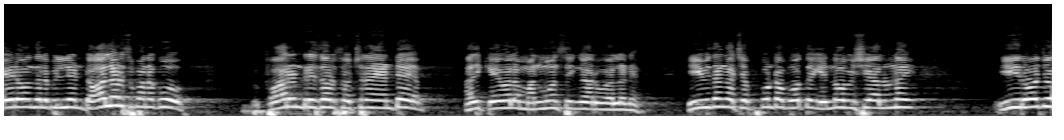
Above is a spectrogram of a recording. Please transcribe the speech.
ఏడు వందల బిలియన్ డాలర్స్ మనకు ఫారెన్ రిజర్వ్స్ వచ్చినాయంటే అది కేవలం మన్మోహన్ సింగ్ గారు వల్లనే. ఈ విధంగా చెప్పుకుంటూ పోతే ఎన్నో విషయాలు ఉన్నాయి ఈరోజు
